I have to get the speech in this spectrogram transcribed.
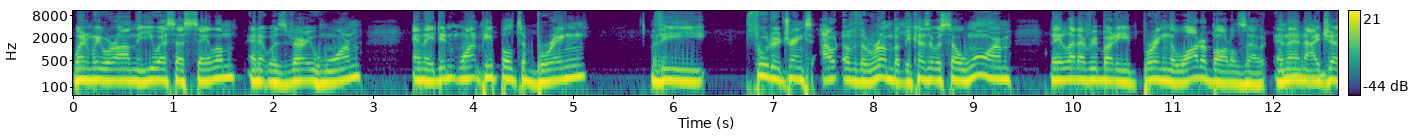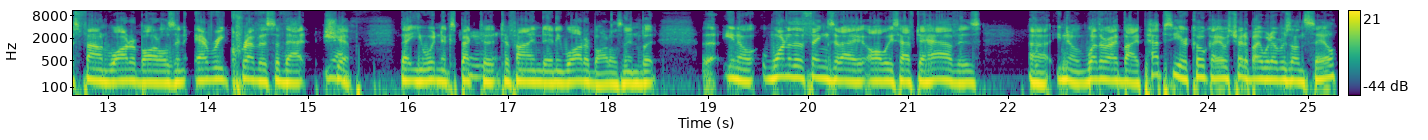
when we were on the USS Salem and it was very warm and they didn't want people to bring the food or drinks out of the room but because it was so warm they let everybody bring the water bottles out. And then I just found water bottles in every crevice of that ship Yes. that you wouldn't expect to, to find any water bottles in. But uh, you know one of the things that I always have to have is uh, you know whether I buy Pepsi or Coke I always try to buy whatever's on sale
